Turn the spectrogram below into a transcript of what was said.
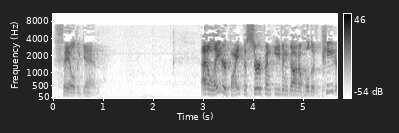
failed again. At a later point, the serpent even got a hold of Peter.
